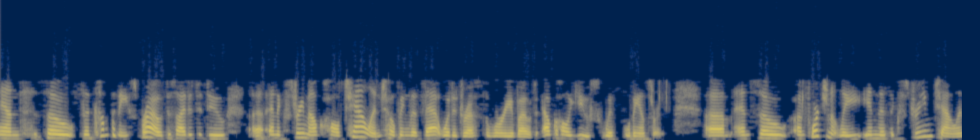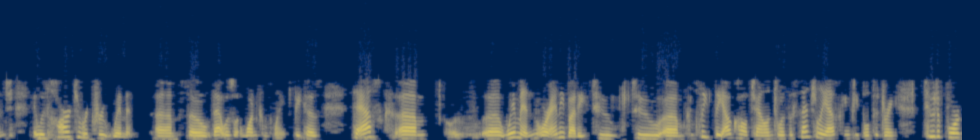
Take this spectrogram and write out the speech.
And so the company, Sprout, decided to do uh, an extreme alcohol challenge, hoping that that would address the worry about alcohol use with flibanserin. Um, and so, unfortunately, in this extreme challenge, it was hard to recruit women. Um, so that was one complaint because to ask um, uh, women or anybody to to um, complete the alcohol challenge was essentially asking people to drink two to four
